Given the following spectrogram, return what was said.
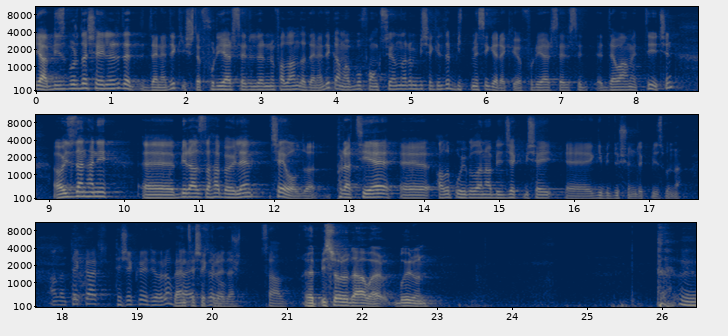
Ya biz burada şeyleri de denedik, işte Fourier serilerini falan da denedik ama bu fonksiyonların bir şekilde bitmesi gerekiyor Fourier serisi e, devam ettiği için. O yüzden hani e, biraz daha böyle şey oldu, pratiğe e, alıp uygulanabilecek bir şey e, gibi düşündük biz bunu. Anladım. Tekrar teşekkür ediyorum. Ben Gayet teşekkür ederim. olmuş. Sağ olun. Evet bir soru daha var. Buyurun. Ee,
